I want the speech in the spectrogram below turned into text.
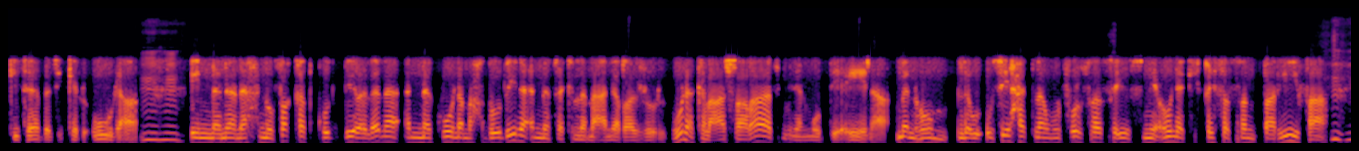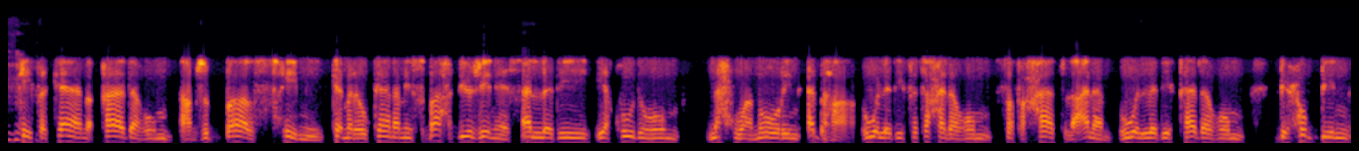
كتابتك الأولى. مهم. إننا نحن فقط قدر لنا أن نكون محظوظين أن نتكلم عن الرجل، هناك العشرات من المبدعين. من هم؟ لو اتيحت لهم الفرصة سيسمعونك قصصا طريفة. كيف كان قادهم عبد الجبار الصحيمي كما لو كان مصباح ديوجينيس الذي يقودهم نحو نور أبهى. هو الذي فتح لهم صفحات العلم. هو الذي قادهم بحب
